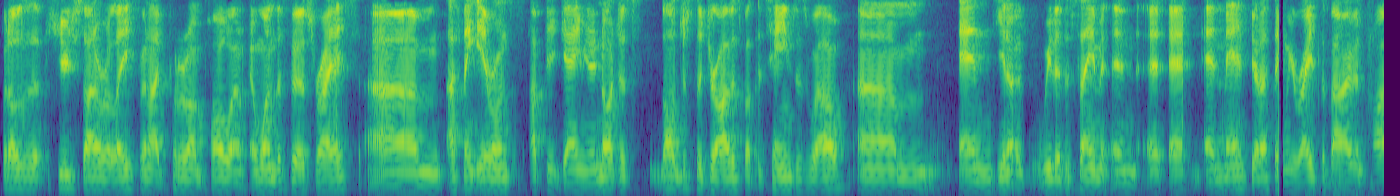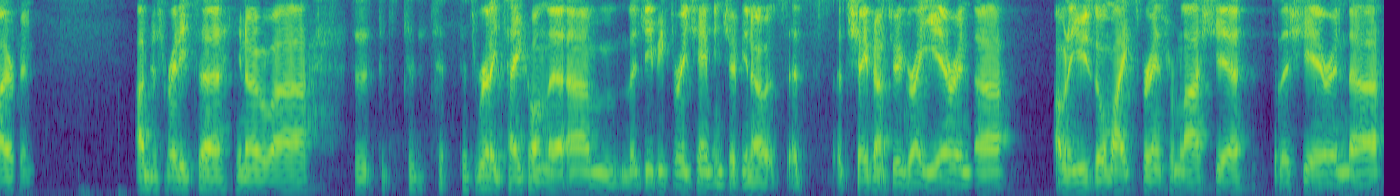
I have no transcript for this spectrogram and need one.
but it was a huge sign of relief when I put it on pole and, and won the first race. Um, I think everyone's just up their game, you know, not just not just the drivers but the teams as well. Um, and you know, we did the same in, at, Manfield. I think we raised the bar even higher, and I'm just ready to, you know. Uh, to, to, to, to, really take on the um, the GP3 championship, you know, it's it's it's shaping up to be a great year, and uh, I'm going to use all my experience from last year to this year, and uh,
